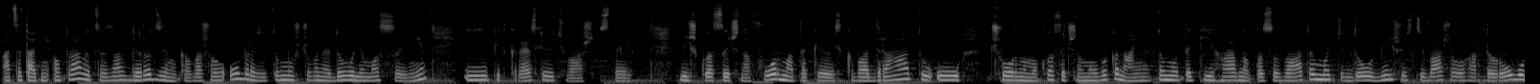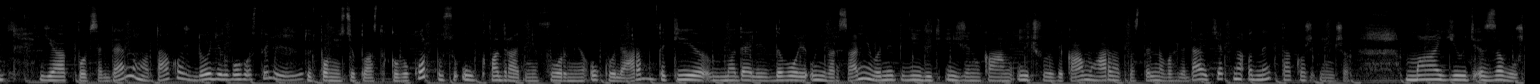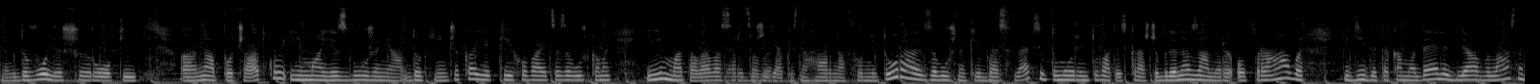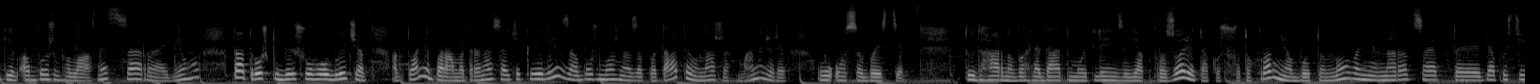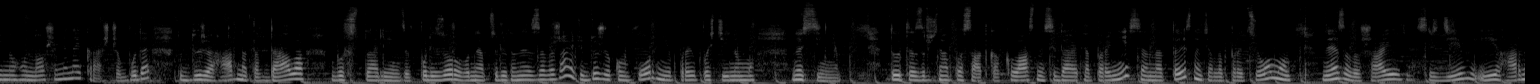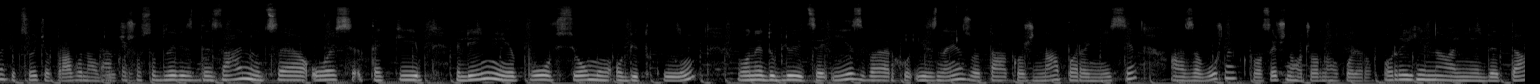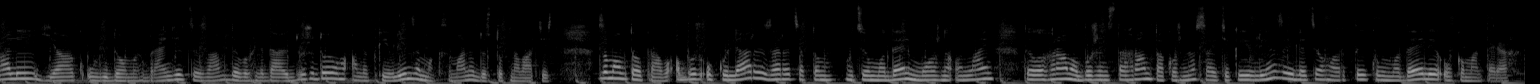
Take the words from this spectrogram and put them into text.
Ацетатні оправи це завжди родзинка вашого образу, тому що вони доволі масивні і підкреслюють ваш стиль. Більш класична форма, такий ось квадрат у чорному класичному виконанні, тому такі гарно пасуватимуть до більшості вашого гардеробу, як повсякденного, також до ділового стилю. Тут повністю пластиковий корпус у квадратній формі окуляр. Такі моделі доволі універсальні. Вони підійдуть і жінкам, і чоловікам гарно та стильно виглядають як на одних, також інших. Мають завушник доволі широкий е, на початку і має звуження до кінчика, який ховається за вушками, і металева середина. Дуже якісна гарна фурнітура. Завушники без флексів, тому орієнтуватись краще буде на заміри оправи. Підійде така модель для власників або ж власниць середнього та трошки більшого обличчя. Актуальні параметри на сайті Київлінза або ж можна запитати у наших менеджерів у особисті. Тут гарно виглядатимуть лінзи як прозорі, також фотохромні або тоновані на рецепти для постійного ношення. Найкраще буде тут дуже гарна та вдала вуста лінзи. В полі зору вони абсолютно не заважають і дуже комфортні при постійному носінні. Тут зручна посадка, класно сідають на перенісся, натиснуть, але при цьому не залишають слідів і гарно фіксують оправу на обличчі. Також особливість дизайну це ось такі лінії по всьому обідку. Вони дублюються і зверху, і знизу, також на перенісі, а завушник класичного чорного кольору. Оригінальні деталі, як у відомих брендів, це завжди виглядають дуже дорого, але в Київлінза максимально доступна вартість. Замовте оправу або ж окуляри за рецептом. У цю модель можна онлайн, телеграм або ж інстаграм, також на сайті Київлінза. І для цього артикул моделі у коментарях.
